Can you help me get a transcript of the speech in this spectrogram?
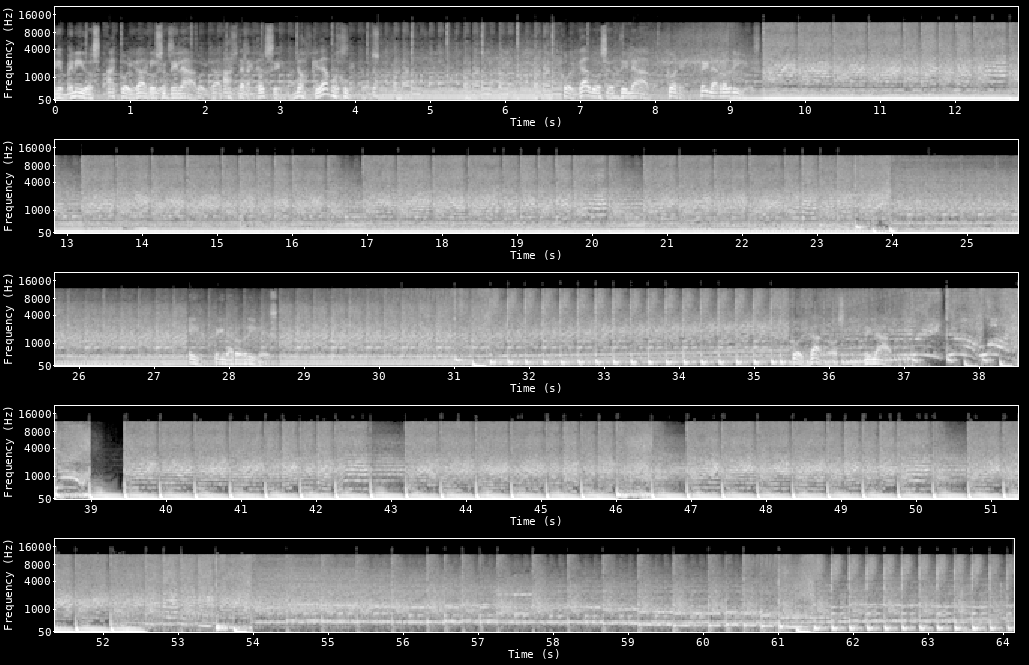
Bienvenidos a Colgados de la. Hasta las 12 nos quedamos juntos. Colgados de la con Estela Rodríguez. Estela Rodríguez. Colgados de la.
